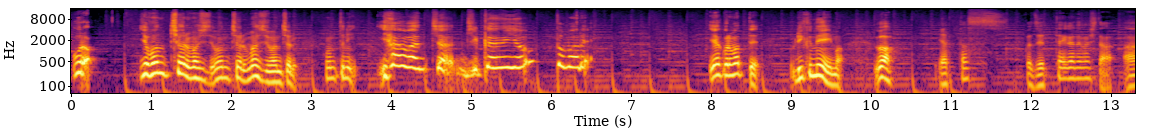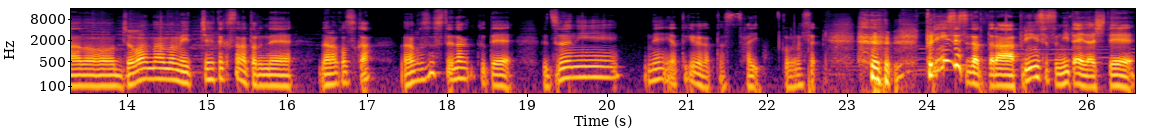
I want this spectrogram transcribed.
ほらいや、ワンチャンある、マジで、ワンチャンある、マジでワンチャンある。本当に。いや、ワンチャン、時間よ。止まれ。いや、これ待って。陸ねえ、今。うわ、やったっす。これ絶対が出ました。あの、序盤のあのめっちゃ下手くそな取るね。7コスか ?7 コス捨てなくて、普通にね、やっていけばよかったっす。はい。ごめんなさい。プリンセスだったら、プリンセス2体出して、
